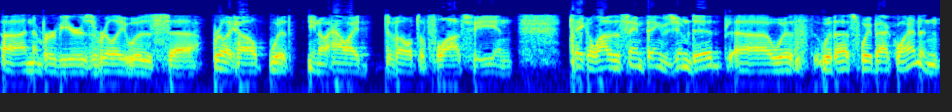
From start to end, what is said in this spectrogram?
uh, a number of years really was uh, really helped with you know how I developed a philosophy and take a lot of the same things Jim did uh, with with us way back when, and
